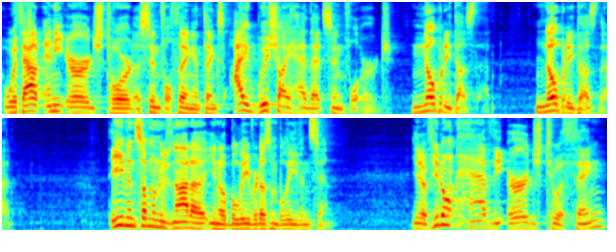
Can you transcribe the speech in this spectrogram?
without any urge toward a sinful thing and thinks, I wish I had that sinful urge. Nobody does that. Nobody does that. Even someone who's not a you know believer doesn't believe in sin. You know, if you don't have the urge to a thing,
